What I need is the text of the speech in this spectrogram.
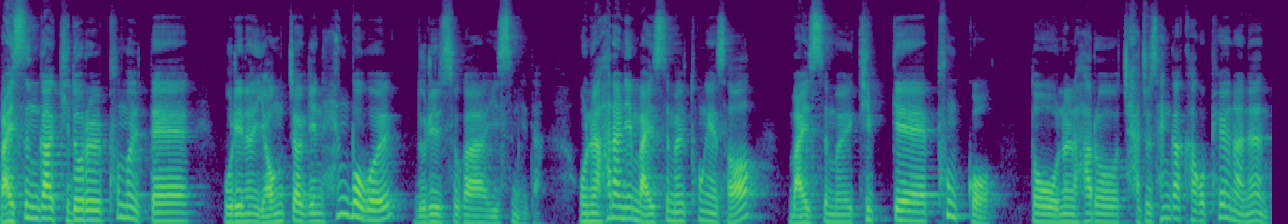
말씀과 기도를 품을 때 우리는 영적인 행복을 누릴 수가 있습니다. 오늘 하나님 말씀을 통해서 말씀을 깊게 품고 또 오늘 하루 자주 생각하고 표현하는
